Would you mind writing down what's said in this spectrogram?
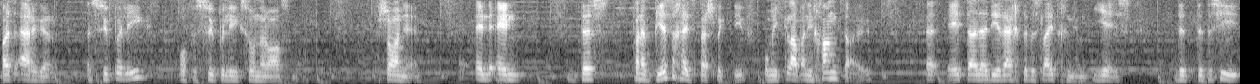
Wat's erger, 'n Super League of 'n Super League sonder Arsenal? Verstaan jy? En en dis van 'n besigheidsperspektief om die klub aan die gang te hou, eh, het hulle die regte besluit geneem. Yes. Dit dit is die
